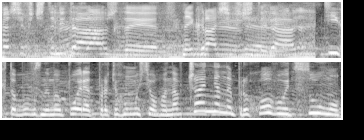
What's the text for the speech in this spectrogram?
перші вчителі це завжди найкращі вчителі. Ті, хто був з ними поряд протягом усього навчання, не приховують суму.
